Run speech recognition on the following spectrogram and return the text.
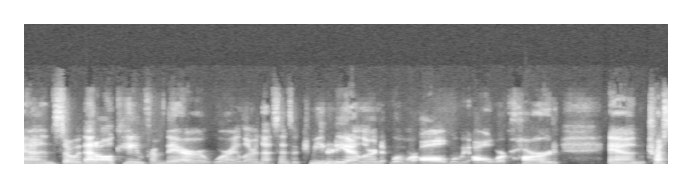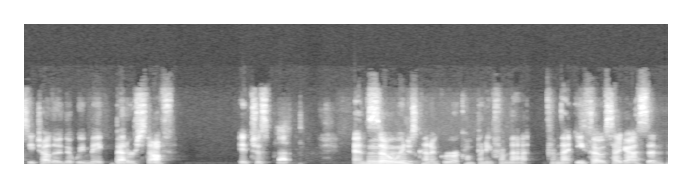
And so that all came from there where i learned that sense of community. I learned when we're all when we all work hard and trust each other that we make better stuff. It just better and so mm. we just kind of grew our company from that from that ethos i guess and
